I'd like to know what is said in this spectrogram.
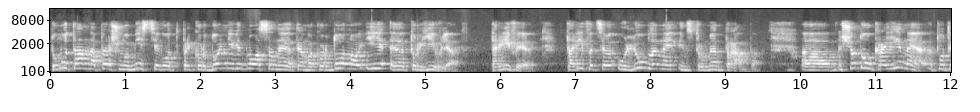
Тому там на першому місці от прикордонні відносини, тема кордону і е, торгівля, тарифи. Тарифи це улюблений інструмент Трампа. Е, Щодо України, тут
